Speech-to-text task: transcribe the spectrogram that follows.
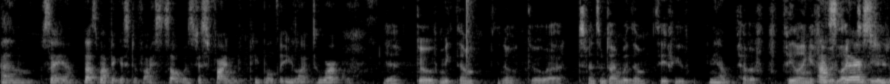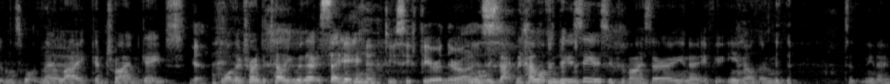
Um, so yeah, that's my biggest advice. Is always just find people that you like to work with. Yeah, go meet them. You know, go uh, spend some time with them. See if you Yeah, have a feeling if you ask would like their to be. students what they're Yeah. like and try and gauge Yeah. what they're trying to tell you without saying. Do you see fear in their eyes? Well, exactly. How often do you see your supervisor? You know, if you email them, to you know,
